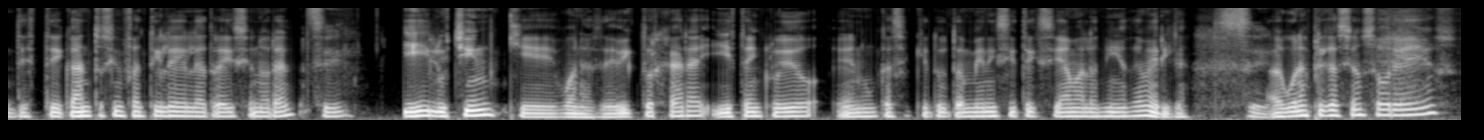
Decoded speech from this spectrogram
de este cantos infantiles de la tradición oral. Sí. Y Luchín, que bueno, es de Víctor Jara y está incluido en un caso que tú también hiciste que se llama Los Niños de América. Sí. ¿Alguna explicación sobre ellos?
